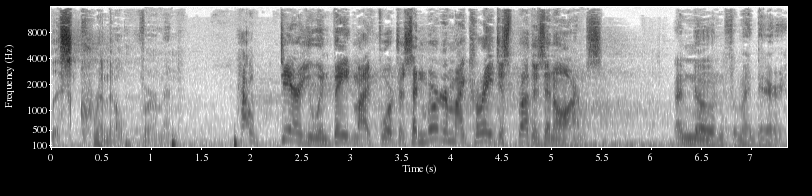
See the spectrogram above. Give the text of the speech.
Ruthless criminal vermin. How dare you invade my fortress and murder my courageous brothers in arms? I'm known for my daring.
